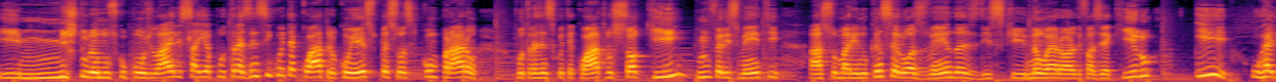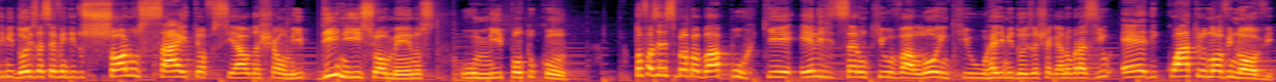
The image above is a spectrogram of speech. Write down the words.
e misturando uns cupons lá, ele saía por 354. Eu conheço pessoas que compraram por 354, só que, infelizmente, a Submarino cancelou as vendas, disse que não era hora de fazer aquilo. E o Redmi 2 vai ser vendido só no site oficial da Xiaomi, de início ao menos, o mi.com. Tô fazendo esse blá blá blá porque eles disseram que o valor em que o Redmi 2 vai chegar no Brasil é de 499.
